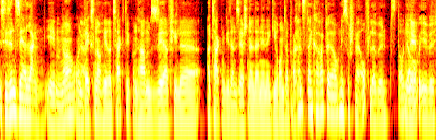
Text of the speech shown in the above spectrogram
sie sind sehr lang eben, ne? Und Ja. wechseln auch ihre Taktik und haben sehr viele Attacken, die dann sehr schnell deine Energie Du runterpacken. kannst deinen Charakter ja auch nicht so schnell aufleveln. Das dauert Nee. ja auch ewig.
